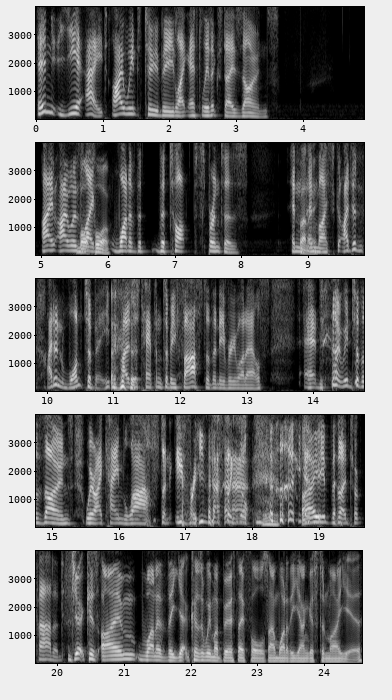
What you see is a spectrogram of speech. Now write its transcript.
In year eight, I went to the like athletics day zones. I I was What like for? one of the the top sprinters in, Funny. in my school. I didn't I didn't want to be. I just happened to be faster than everyone else. And I went to the zones where I came last in every single like, I- event that I took part in. because I'm one of the because of where my birthday falls, I'm one of the youngest in my year.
